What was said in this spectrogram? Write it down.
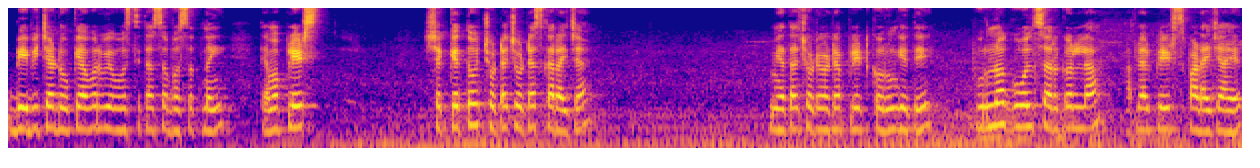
बेबीच्या डोक्यावर व्यवस्थित असं बसत नाही. त्यामुळे प्लेट्स शक्यतो छोट्या छोट्याच करायच्या. मी आता छोट्या छोट्या प्लेट करून घेते. पूर्ण गोल सर्कलला आपल्याला प्लेट्स पाडायच्या आहेत.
